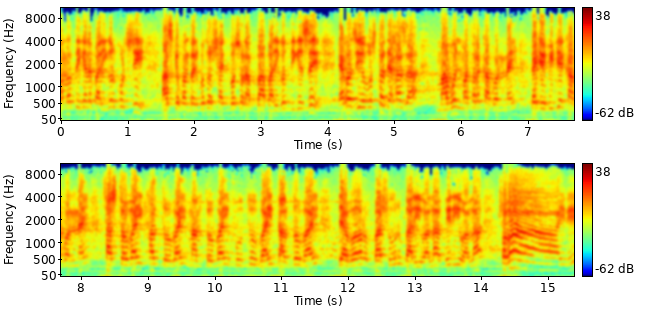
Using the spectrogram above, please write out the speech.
আমরা তো এখানে বাড়িঘর করছি। আজকে পঞ্চাশ বছর, ষাট বছর আব্বা বাড়িঘর দিকেছে এখন যে অবস্থা দেখা যা, মা বোন মাথার কাপড় নাই, পেটে পিঠে কাপড় নাই, স্বাস্থ্য ভাই খালতো ভাই, মামতো ভাই, ফুতু ভাই, তালতো ভাই, দেবর, বাসুর, বাড়িওয়ালা, ফেরিওয়ালা, সবাই রে,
